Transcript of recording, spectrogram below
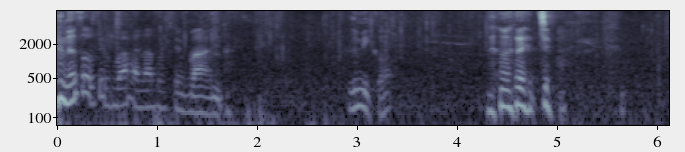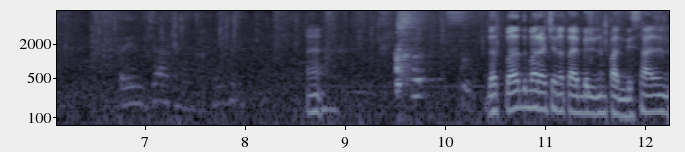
nasa simbahan, nasa simbahan. Lumiko? Diretso. Ayun dyan. Ha? Dat pala dumaretso na tayo bili ng pandesal.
